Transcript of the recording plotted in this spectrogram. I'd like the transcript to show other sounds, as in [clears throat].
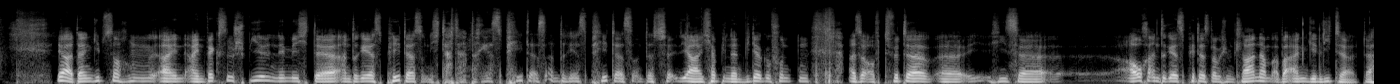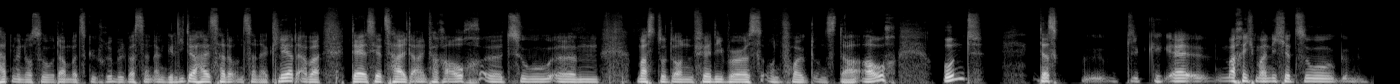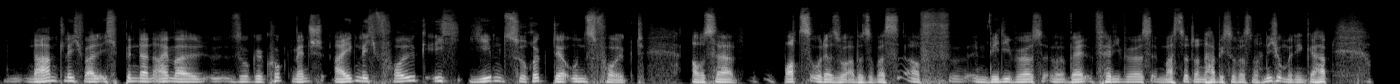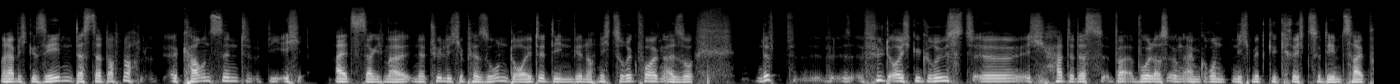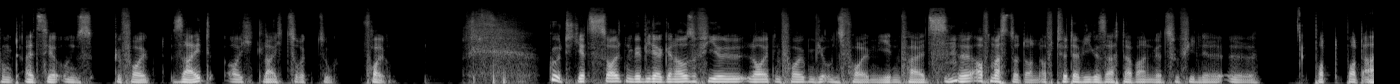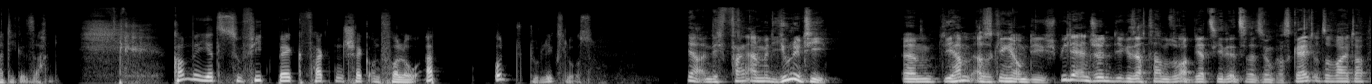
Ja, dann gibt's noch ein, ein, ein Wechselspiel, nämlich der Andreas Peters. Und ich dachte, Andreas Peters, Andreas Peters. Und das, ja, ich habe ihn dann wiedergefunden. Also auf Twitter äh, hieß er auch Andreas Peters, glaube ich, im Klarnamen, aber Angelita. Da hatten wir noch so damals gegrübelt, was dann Angelita heißt, hat er uns dann erklärt. Aber der ist jetzt halt einfach auch äh, zu ähm, Mastodon, Fediverse und folgt uns da auch. Und das äh, mache ich mal nicht jetzt so namentlich, weil ich bin dann einmal so geguckt, Mensch, eigentlich folge ich jedem zurück, der uns folgt. Außer Bots oder so, aber sowas auf im Vediverse, äh, Fediverse, im Mastodon habe ich sowas noch nicht unbedingt gehabt. Und habe ich gesehen, dass da doch noch Accounts sind, die ich als, sage ich mal, natürliche Person deute, denen wir noch nicht zurückfolgen. Also ne, fühlt euch gegrüßt. Äh, ich hatte das wohl aus irgendeinem Grund nicht mitgekriegt zu dem Zeitpunkt, als ihr uns gefolgt seid, euch gleich zurück zu folgen. Gut, jetzt sollten wir wieder genauso viel Leuten folgen, wie uns folgen, jedenfalls mhm. äh, auf Mastodon. Auf Twitter, wie gesagt, da waren wir zu viele äh, Bot botartige Sachen. Kommen wir jetzt zu Feedback, Faktencheck und Follow-up und du legst los. Ja, und ich fange an mit Unity. Ähm, die haben, also es ging ja um die Spiele-Engine, die gesagt haben, so ab jetzt jede Installation kostet Geld und so weiter.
